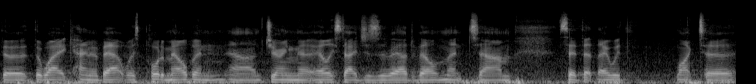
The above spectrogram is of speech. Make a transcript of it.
the, the way it came about was Port of Melbourne, uh, during the early stages of our development, um, said that they would like to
